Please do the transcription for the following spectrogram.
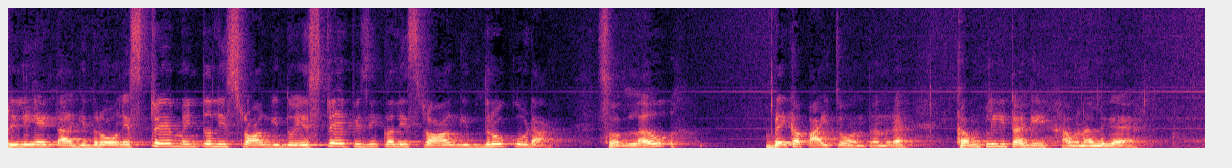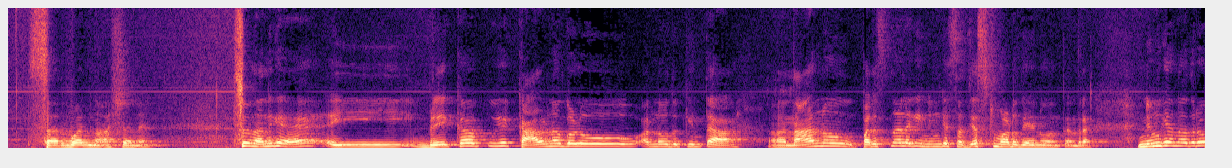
ಬ್ರಿಲಿಯೆಂಟ್ ಆಗಿದ್ದರು ಅವನು ಎಷ್ಟೇ ಮೆಂಟಲಿ ಸ್ಟ್ರಾಂಗ್ ಇದ್ದು, ಎಷ್ಟೇ ಫಿಸಿಕಲಿ ಸ್ಟ್ರಾಂಗ್ ಇದ್ದರೂ ಕೂಡ ಸೊ ಲವ್ ಬ್ರೇಕಪ್ ಆಯಿತು ಅಂತಂದರೆ ಕಂಪ್ಲೀಟಾಗಿ ಅವನಲ್ಲಿಗೆ ಸರ್ವನಾಶನೇ. ಸೊ ನನಗೆ ಈ ಬ್ರೇಕಪ್ಗೆ ಕಾರಣಗಳು ಅನ್ನೋದಕ್ಕಿಂತ ನಾನು ಪರ್ಸ್ನಲಾಗಿ ನಿಮಗೆ ಸಜೆಸ್ಟ್ ಮಾಡೋದೇನು ಅಂತಂದರೆ, ನಿಮ್ಗೇನಾದರೂ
